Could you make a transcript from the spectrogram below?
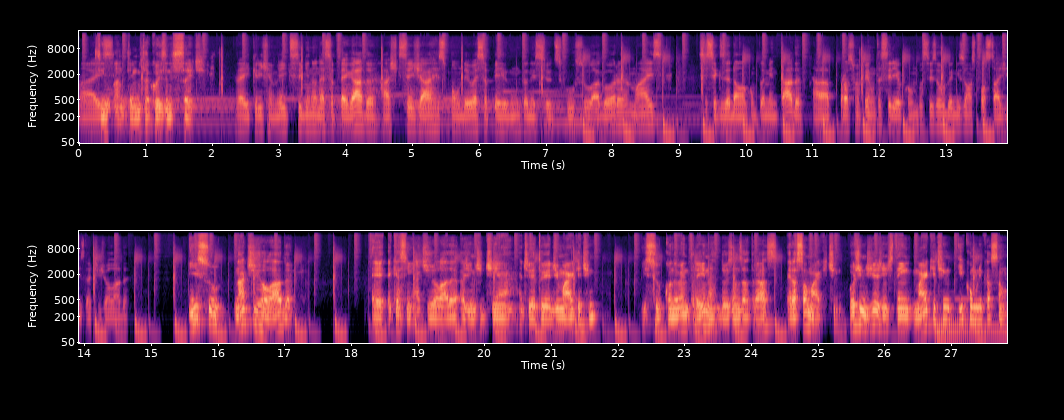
Mas, Sim, mano, tem muita coisa nesse site. véi, Christian, meio que seguindo nessa pegada, acho que você já respondeu essa pergunta nesse seu discurso agora, mas se você quiser dar uma complementada, a próxima pergunta seria como vocês organizam as postagens da tijolada? Isso, na tijolada, é, é que assim, a tijolada, a gente tinha a diretoria de marketing. Isso, quando eu entrei, né, dois anos atrás, era só marketing. Hoje em dia, a gente tem marketing e comunicação.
